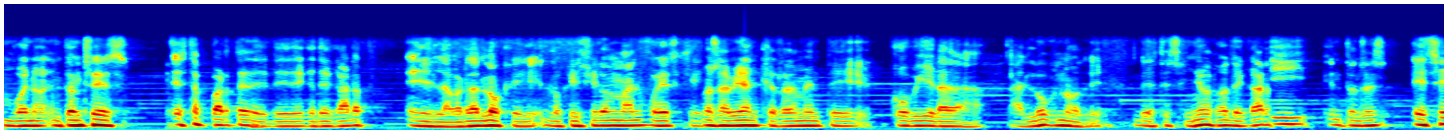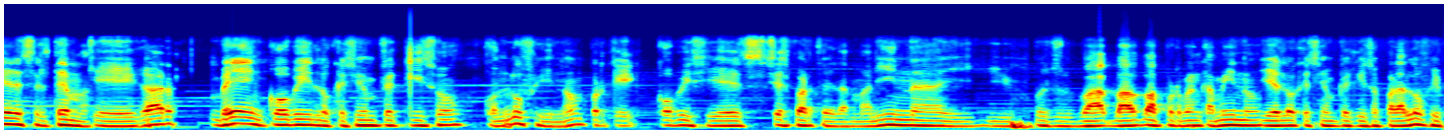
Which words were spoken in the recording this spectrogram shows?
Bueno, entonces esta parte de, de, de Garp, eh, la verdad lo que, lo que hicieron mal fue es que no sabían que realmente Kobe era alumno de, de este señor, ¿no? De Garp. Y entonces ese es el tema, que Garp ve en Kobe lo que siempre quiso con Luffy, ¿no? Porque Kobe sí es, sí es parte de la marina y, pues va, va, por buen camino y es lo que siempre quiso para Luffy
